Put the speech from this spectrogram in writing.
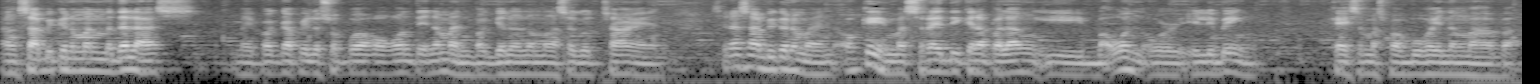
Ang sabi ko naman madalas, may pagka-pilosopo ako konti naman pag gano'n ang mga sagot sa akin. Sinasabi ko naman, okay, mas ready ka na palang ibaon or ilibing kaysa mas mabuhay ng mahaba.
